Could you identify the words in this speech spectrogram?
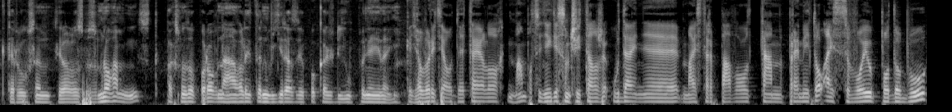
kterou jsem dělal z mnoha míst. Pak jsme to porovnávali, ten výraz je po každý úplně jiný. Keď hovoríte o detailoch, mám pocit, niekde som čítal, že údajne majster Pavol tam premietol aj svoju podobu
